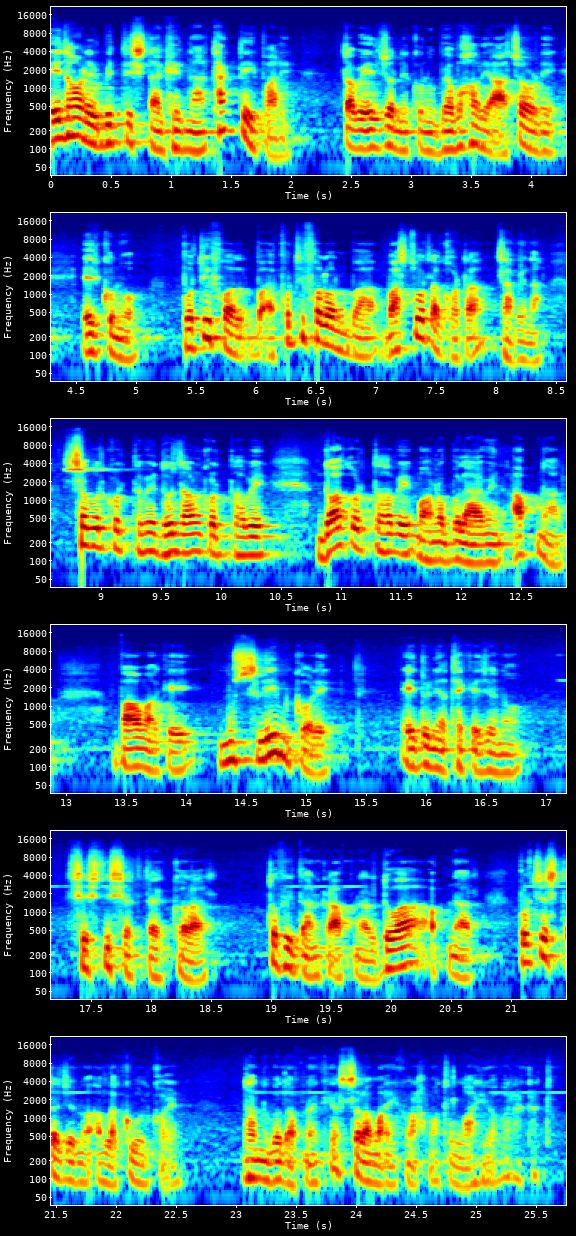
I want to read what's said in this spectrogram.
এই ধরনের বিতৃষ্ণা ঘৃণা থাকতেই পারে। তবে এর জন্য কোনো ব্যবহারে, আচরণে এর কোনো প্রতিফল বা প্রতিফলন বা বাস্তবতা ঘটা যাবে না। সবর করতে হবে, ধৈর্য ধারণ করতে হবে, দোয়া করতে হবে। মহানব্বুল আলমিন আপনার বাবা মাকে মুসলিম করে এই দুনিয়া থেকে যেন শেষ নিঃশ্বাস ত্যাগ করার তফিক দান করে আপনার দোয়া, আপনার প্রচেষ্টা যেন আল্লাহ কবুল করেন। ধন্যবাদ আপনাকে। আসসালামু আলাইকুম রহমতুল্লাহি বারাকাতু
